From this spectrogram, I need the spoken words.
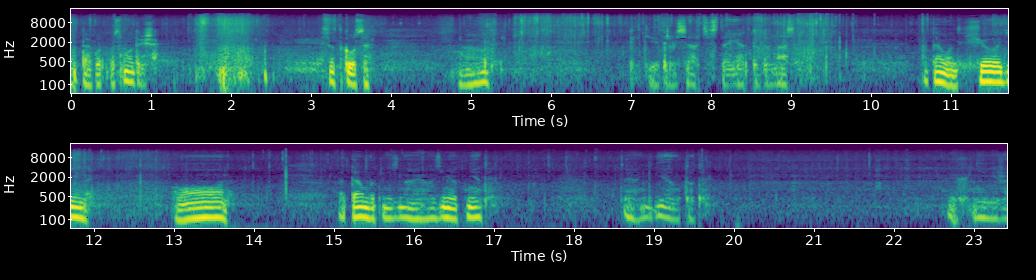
Вот так вот посмотришь. С откоса. Вот. Какие красавцы стоят тут у нас. А там вот еще один. Вон. А там вот не знаю, возьмет, нет. Так, где он тут? Их не вижу.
